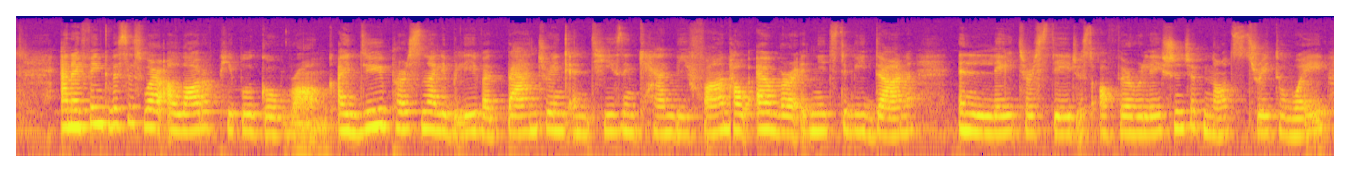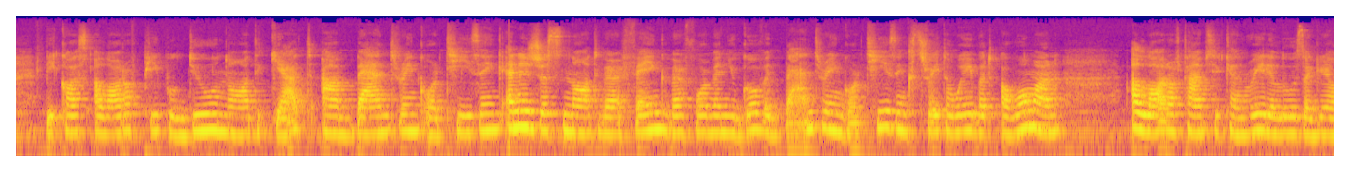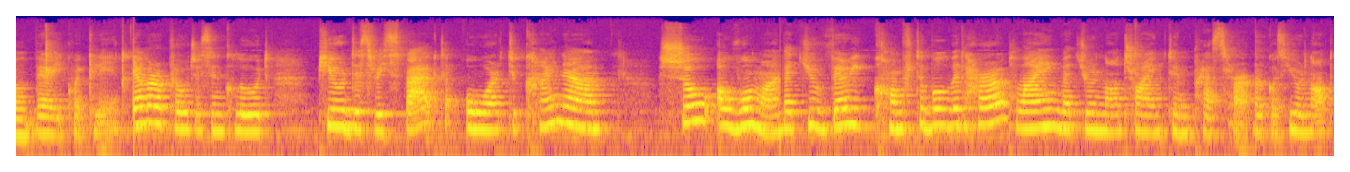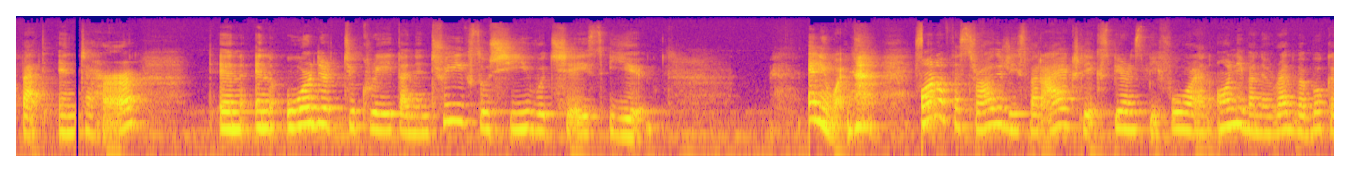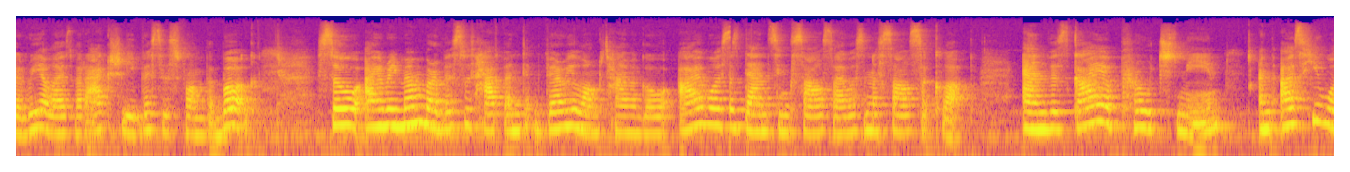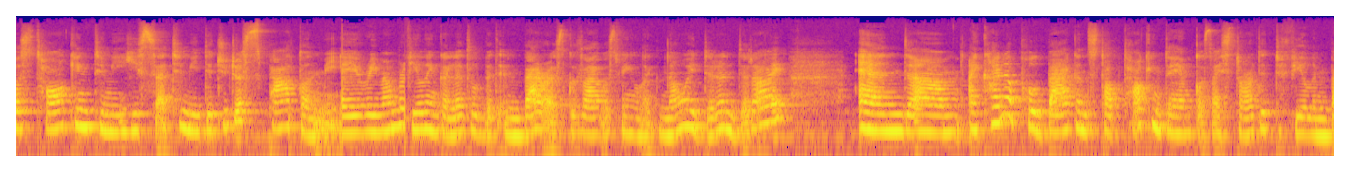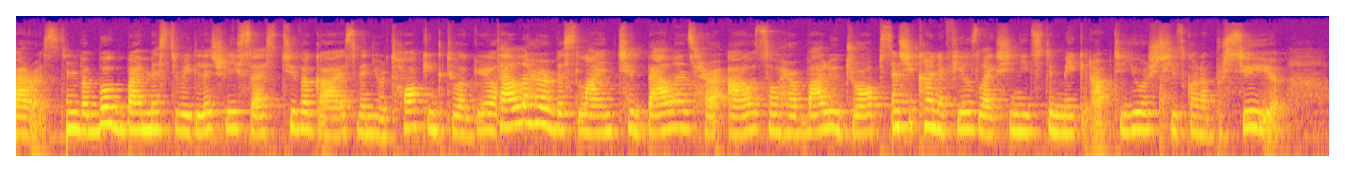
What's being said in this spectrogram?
And I think this is where a lot of people go wrong. I do personally believe that bantering and teasing can be fun. However, it needs to be done in later stages of the relationship, not straight away, because a lot of people do not get um, bantering or teasing, and it's just not their thing. Therefore, when you go with bantering or teasing straight away, but a woman, a lot of times you can really lose a girl very quickly. The other approaches include pure disrespect or to kind of show a woman that you're very comfortable with her, implying that you're not trying to impress her because you're not that into her. In, in order to create an intrigue so she would chase you. Anyway, one of the strategies that I actually experienced before, and only when I read the book, I realized that actually this is from the book. So I remember this happened very long time ago. I was dancing salsa, I was in a salsa club and this guy approached me and as he was talking to me, he said to me, Did you just spat on me? I remember feeling a little bit embarrassed because I was feeling like, No, I didn't, did I? And um, I kind of pulled back and stopped talking to him because I started to feel embarrassed. In the book by Mystery, it literally says to the guys when you're talking to a girl, tell her this line to balance her out so her value drops and she kind of feels like she needs to make it up to you or she's gonna pursue you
